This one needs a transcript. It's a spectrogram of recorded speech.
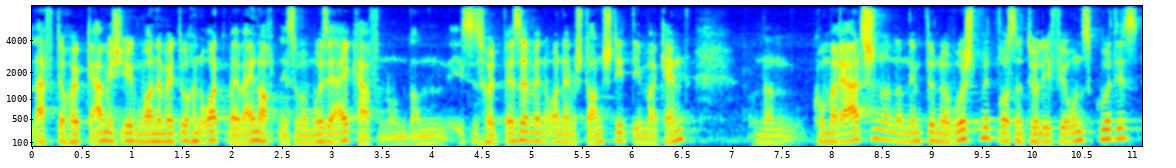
läuft der halb garmisch irgendwann einmal durch den Ort, weil Weihnachten ist und man muss ja einkaufen. Und dann ist es halt besser, wenn einer im Stand steht, den man kennt. Und dann kann man ratschen und dann nimmt er nur Wurst mit, was natürlich für uns gut ist.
